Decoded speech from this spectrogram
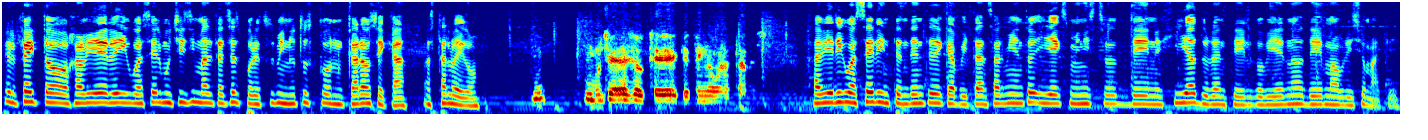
Perfecto, Javier Iguacel, muchísimas gracias por estos minutos con Cara Oseca. Hasta luego. Muchas gracias a ustedes, que tengan buenas tardes. Javier Iguacer, intendente de Capitán Sarmiento y ex ministro de Energía durante el gobierno de Mauricio Macri.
